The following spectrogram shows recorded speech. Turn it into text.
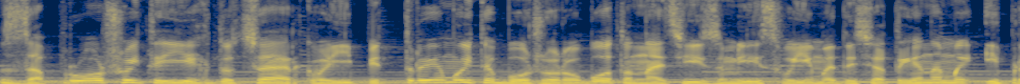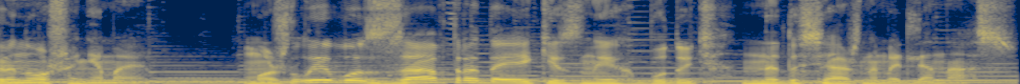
Запрошуйте їх до церкви і підтримуйте Божу роботу на цій землі своїми десятинами і приношеннями. Можливо, завтра деякі з них будуть недосяжними для нас.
